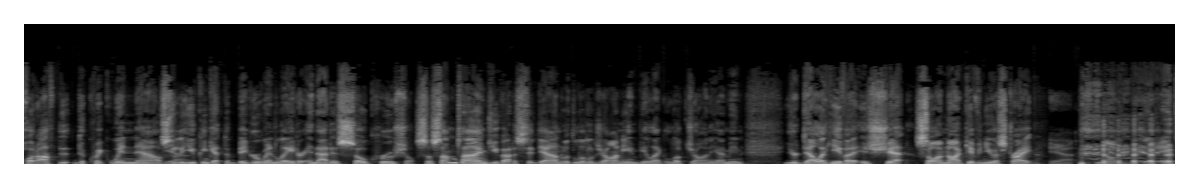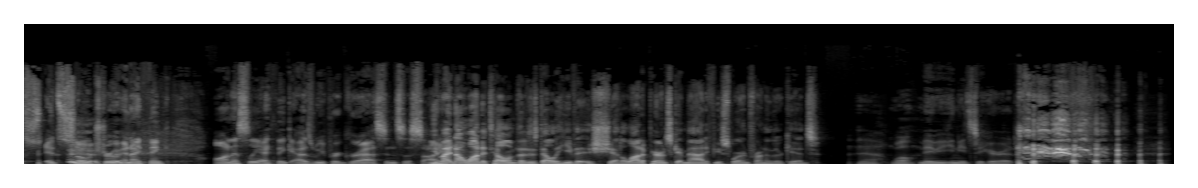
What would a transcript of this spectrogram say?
put off the, the quick win now so Yeah. that you can get the bigger win later. And that is so crucial. So sometimes you got to sit down with little Johnny and be like, look, Johnny, I mean, your De La Riva is shit. So I'm not giving you a stripe. Yeah. No, it's it's so true. And I think honestly, I think as we progress in society, You might not want to tell him that his De La Riva is shit. A lot of parents get mad if you swear in front of their kids. Yeah. Well, maybe he needs to hear it.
